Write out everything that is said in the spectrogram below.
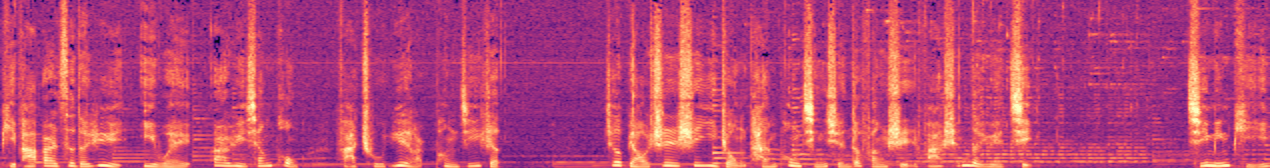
琵琶二字的玉意为二玉相碰，发出悦耳碰击声，这表示是一种弹碰琴弦的方式发声的乐器。其名琵，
